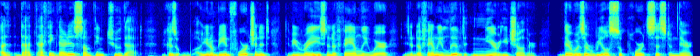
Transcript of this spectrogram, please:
uh that I think there is something to that because you know being fortunate to be raised in a family where you know, a family lived near each other. There was a real support system there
